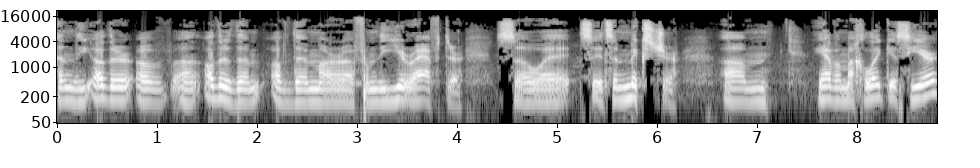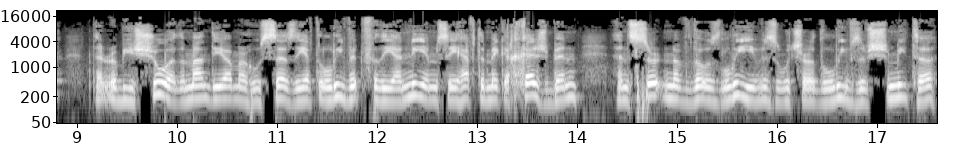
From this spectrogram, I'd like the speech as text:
and the other of uh, other them of them are uh, from the year after. So uh, it's, a mixture. Um, have a machlekes here that Rabbi Yeshua, the Mandi Amar, who says that you have to leave it for the aniyim, so you have to make a cheshbon, and certain of those leaves, which are the leaves of Shemitah,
